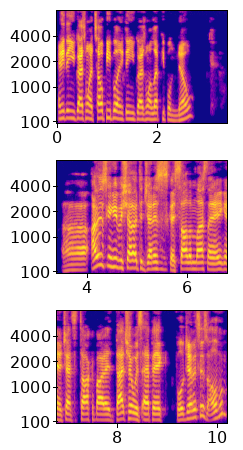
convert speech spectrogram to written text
Anything you guys want to tell people? Anything you guys want to let people know? Uh, I'm just gonna give a shout out to Genesis. I saw them last night. I didn't get a chance to talk about it. That show was epic. Full Genesis, all of them.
